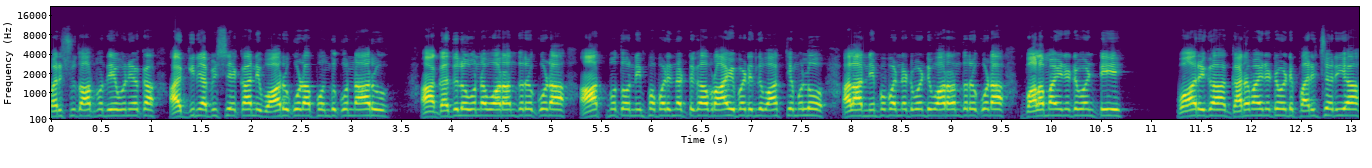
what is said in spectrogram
పరిశుద్ధాత్మ దేవుని యొక్క అగ్ని అభిషేకాన్ని వారు కూడా పొందుకున్నారు. ఆ గదిలో ఉన్న వారందరూ కూడా ఆత్మతో నింపబడినట్టుగా వ్రాయబడింది వాక్యములో. అలా నింపబడినటువంటి వారందరూ కూడా బలమైనటువంటి వారిగా ఘనమైనటువంటి పరిచర్య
